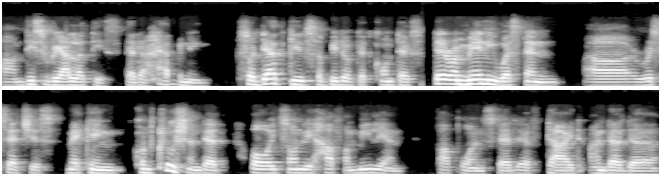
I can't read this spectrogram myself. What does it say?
um, these realities that are happening. So that gives a bit of that context. There are many western uh, researchers making conclusion that oh it's only half a million papuans that have died under the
